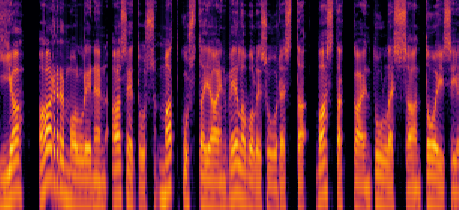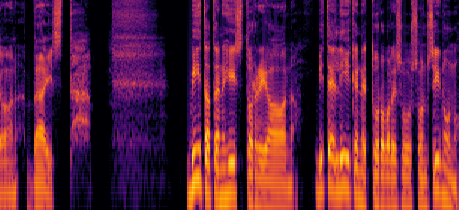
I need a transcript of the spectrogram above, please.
ja armollinen asetus matkustajain velvollisuudesta vastakkain tullessaan toisiaan väistää. Viitaten historiaan Miten liikenneturvallisuus on sinun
